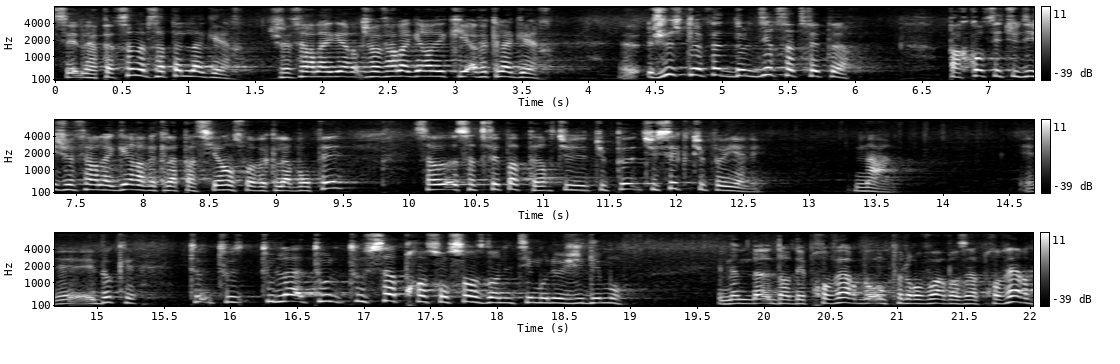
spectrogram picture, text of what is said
c'est la personne, elle s'appelle la guerre. Je vais faire la guerre. Faire la guerre avec qui? Avec la guerre. Euh, juste le fait de le dire, ça te fait peur. Par contre, si tu dis je vais faire la guerre avec la patience ou avec la bonté, ça ne te fait pas peur, tu, peux, tu sais que tu peux y aller. Non. Et, donc, tout, tout, ça prend son sens dans l'étymologie des mots. Et même dans, des proverbes, on peut le revoir dans un proverbe.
